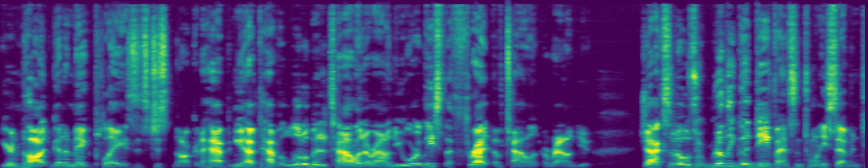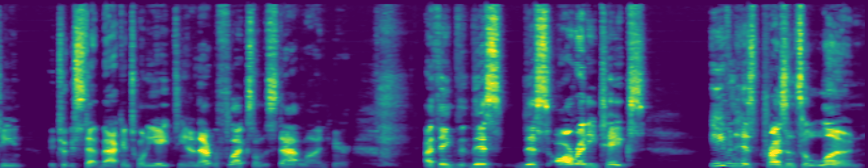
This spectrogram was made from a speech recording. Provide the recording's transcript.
you're not going to make plays. It's just not going to happen. You have to have a little bit of talent around you, or at least a threat of talent around you. Jacksonville was a really good defense in 2017. They took a step back in 2018, and that reflects on the stat line here. I think that this this already takes even his presence alone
